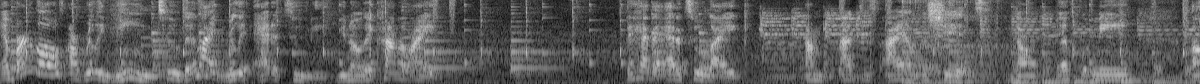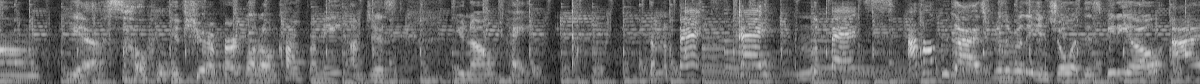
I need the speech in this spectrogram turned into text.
and Virgos are really mean too they're like really attitudey you know they kind of like they have that attitude like I'm I just I am the shit. Don't F with me. Um yeah so if you're a Virgo don't come for me. I'm just you know hey. Them the facts okay? The facts. I hope you guys really really enjoyed this video. I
